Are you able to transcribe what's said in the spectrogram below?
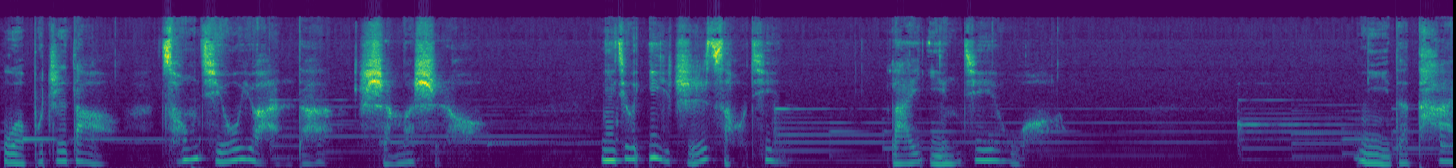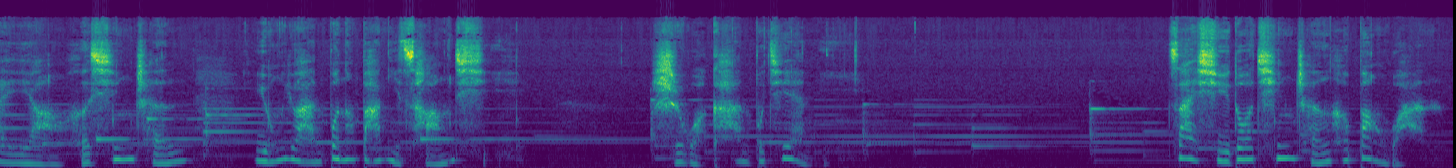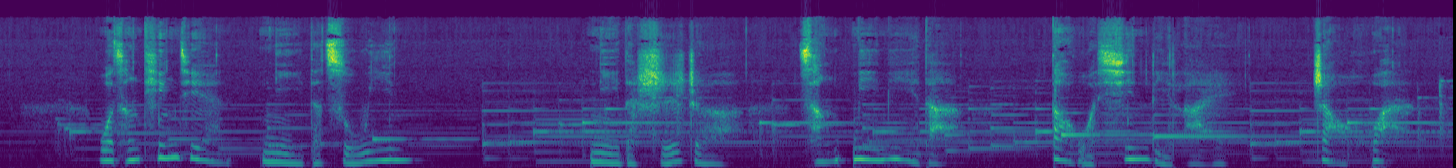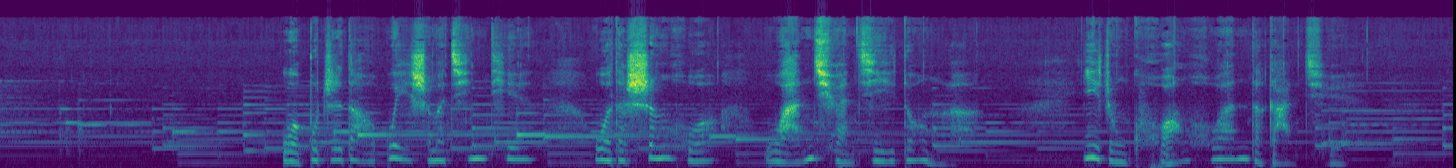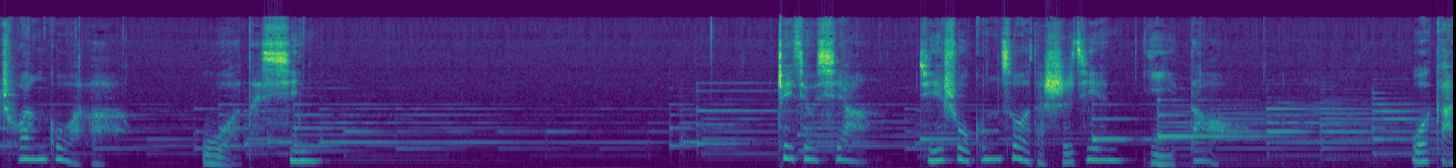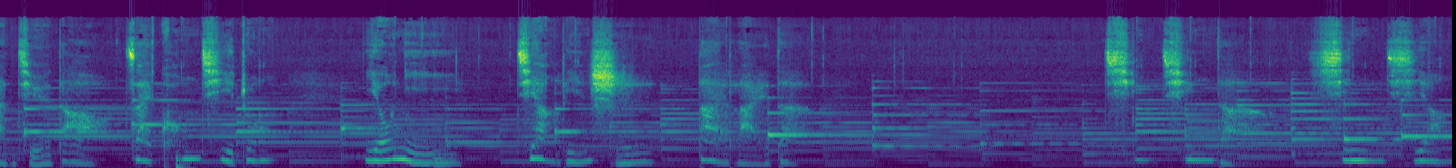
我不知道从久远的什么时候，你就一直走近来迎接我。你的太阳和星辰永远不能把你藏起，使我看不见你。在许多清晨和傍晚。我曾听见你的足音，你的使者曾秘密的到我心里来召唤。我不知道为什么今天我的生活完全激动了，一种狂欢的感觉穿过了。我的心，这就像结束工作的时间已到。我感觉到在空气中有你降临时带来的轻轻的馨香。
